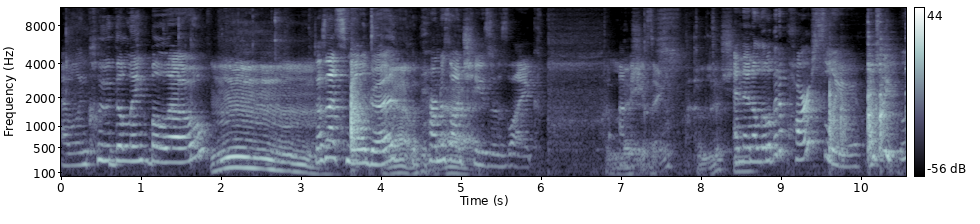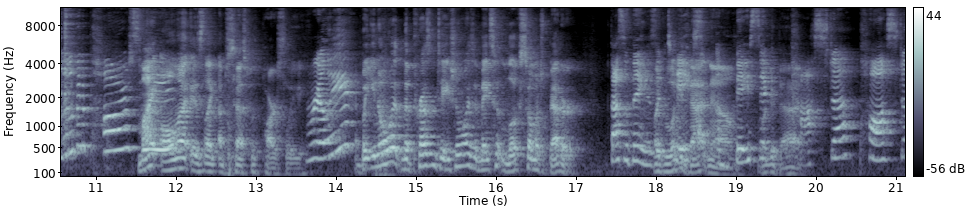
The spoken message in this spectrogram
I will include the link below. Mmm. Doesn't that smell good? Yeah, the parmesan cheese is like, Delicious. amazing. Delicious. and then a little bit of parsley. parsley. A little bit of parsley. My Alma is like obsessed with parsley. Really? But you know what? The presentation wise, it makes it look so much better. That's the thing is Like, it look at takes that now. a basic Look at that. pasta, pasta,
